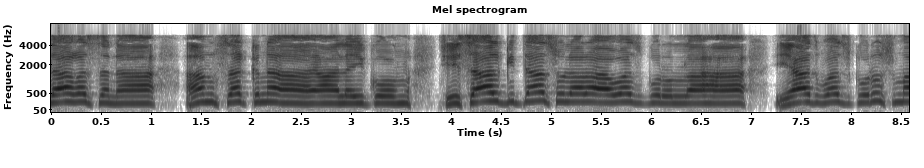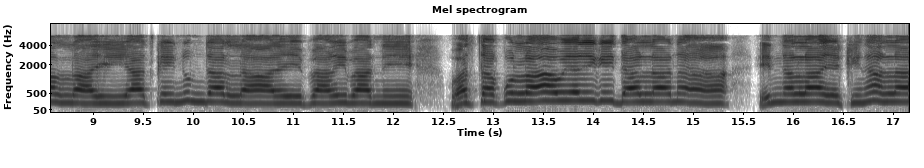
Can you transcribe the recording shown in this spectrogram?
داغسنا امسکنا علیکم چې سال کی تاسو لرا واذکر الله یاد واذکر اسم الله یاد کئ نوم د الله علی پاغي باندې واتقوا الله ويرګی د الله نه ان الله یقینا الله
